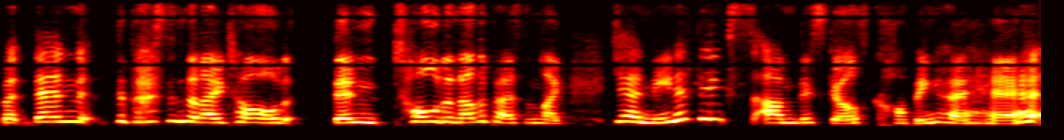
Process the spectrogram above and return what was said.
But then the person that I told then told another person, like, yeah, Nina thinks um this girl's copying her hair.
